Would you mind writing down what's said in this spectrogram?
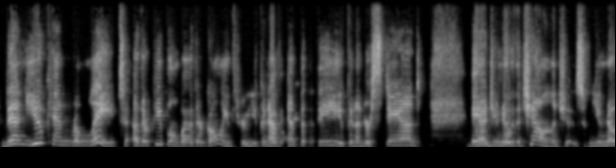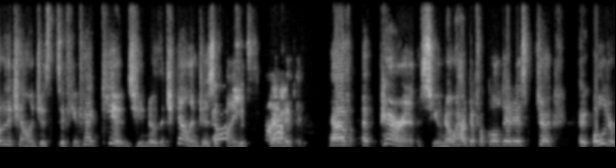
then you can relate to other people and what they're going through. You can have empathy, you can understand, mm-hmm. and you know the challenges. You know the challenges. If you've had kids, you know the challenges of finding time. Yeah. If have uh, parents, you know how difficult it is to older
